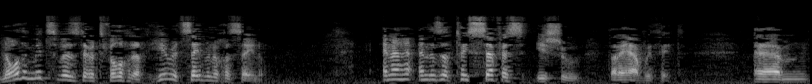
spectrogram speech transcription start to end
no other mitzvahs there at tefillah for that. Here it's Sevenu Chasenu. And, I, and there's a Tosefes issue that I have with it. Um,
